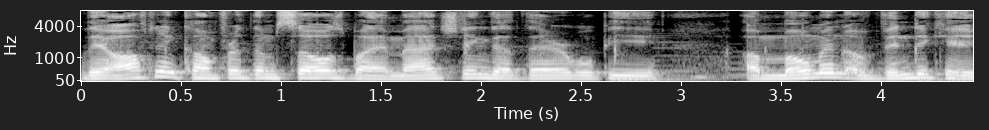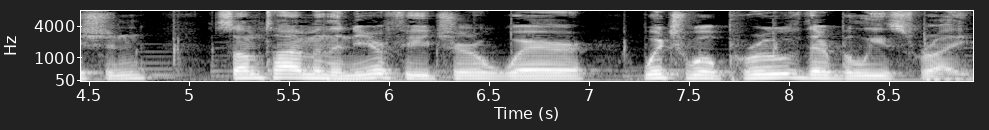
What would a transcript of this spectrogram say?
They often comfort themselves by imagining that there will be a moment of vindication sometime in the near future where which will prove their beliefs right.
